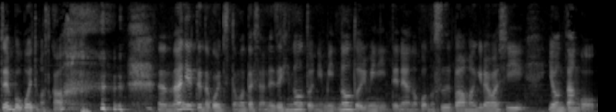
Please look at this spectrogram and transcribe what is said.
全部覚えてますか？何言ってんだこいつって思った人はね、ぜひノートに、ノートに見に行ってね、あの、このスーパー紛らわしい4単語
